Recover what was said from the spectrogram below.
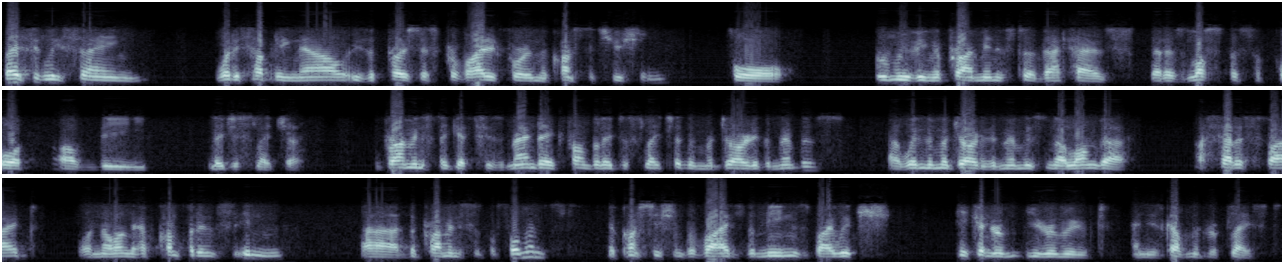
basically saying what is happening now is a process provided for in the constitution for removing a prime minister that has that has lost the support of the legislature. The prime minister gets his mandate from the legislature, the majority of the members. Uh, when the majority of the members no longer are satisfied or no longer have confidence in uh, the prime minister's performance, the constitution provides the means by which he can re- be removed and his government replaced.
